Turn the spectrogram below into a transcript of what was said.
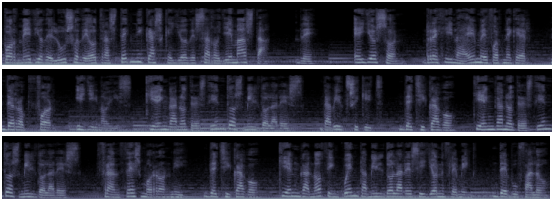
por medio del uso de otras técnicas que yo desarrollé más tarde. Ellos son, Regina M. Fornecker, de Rockford, Illinois, quien ganó 300 mil dólares, David Sikich, de Chicago, quien ganó 300 mil dólares, Frances Morroni, de Chicago, quien ganó 50 mil dólares. Y John Fleming, de Buffalo,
